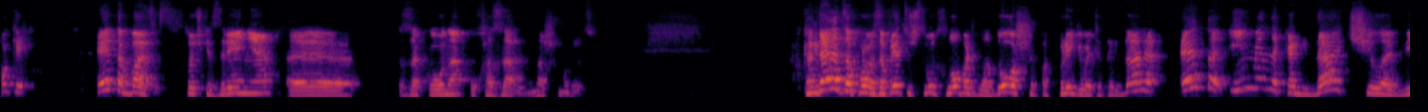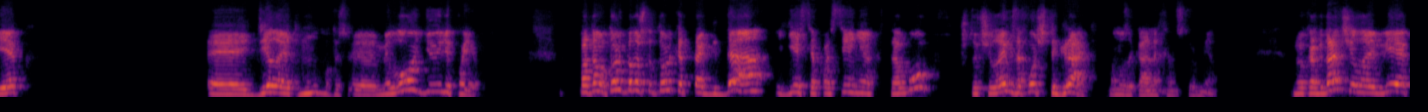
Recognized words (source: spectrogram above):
Окей. Это базис с точки зрения э, закона у Хазаль, наших мудрецов. Когда этот запрет существует хлопать в ладоши, подпрыгивать и так далее, это именно когда человек э, делает то есть, э, мелодию или поет. Потому, только потому что только тогда есть опасения к тому, что человек захочет играть на музыкальных инструментах. Но когда человек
